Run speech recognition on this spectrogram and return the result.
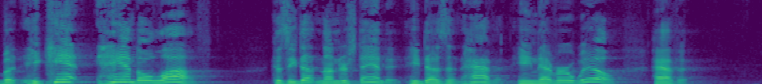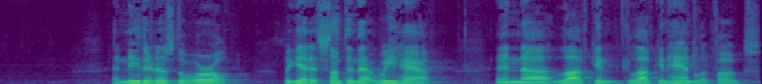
but he can't handle love because he doesn't understand it. He doesn't have it. He never will have it. And neither does the world. But yet it's something that we have. And uh, love, can, love can handle it, folks.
